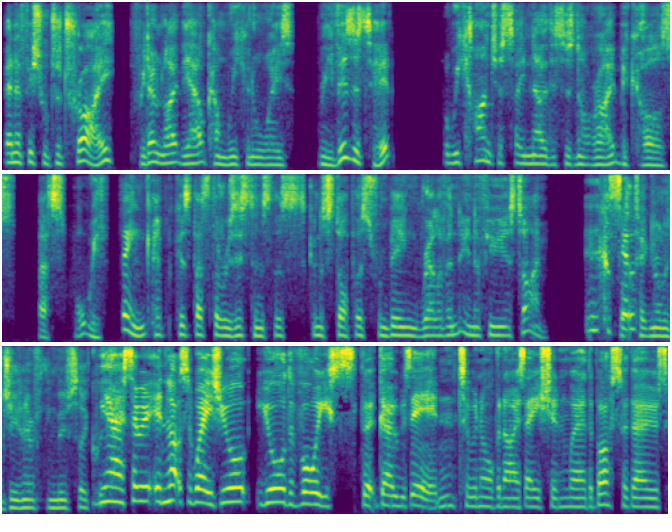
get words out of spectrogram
beneficial to try. If we don't like the outcome, we can always revisit it, but we can't just say, no, this is not right because that's what we think, because that's the resistance that's going to stop us from being relevant in a few years' time so, technology and everything moves so quick. Yeah, so in lots of ways, you're you're the voice that goes in to an organisation where the boss goes,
